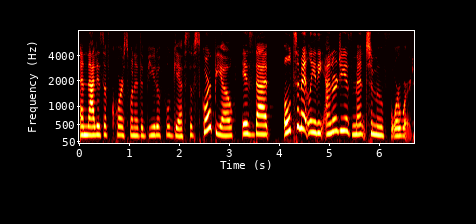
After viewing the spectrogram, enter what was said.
And that is of course one of the beautiful gifts of Scorpio is that ultimately the energy is meant to move forward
